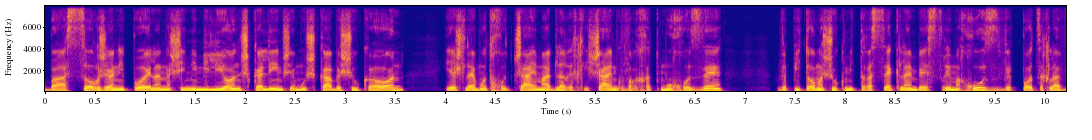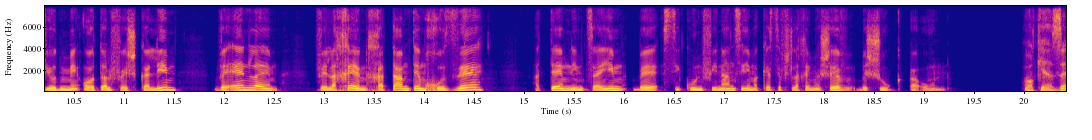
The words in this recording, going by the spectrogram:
בעשור שאני פועל אנשים עם מיליון שקלים שמושקע בשוק ההון, יש להם עוד חודשיים עד לרכישה, הם כבר חתמו חוזה, ופתאום השוק מתרסק להם ב-20 אחוז, ופה צריך להביא עוד מאות אלפי שקלים, ואין להם. ולכן, חתמתם חוזה, אתם נמצאים בסיכון פיננסי אם הכסף שלכם יושב בשוק ההון. אוקיי, אז,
